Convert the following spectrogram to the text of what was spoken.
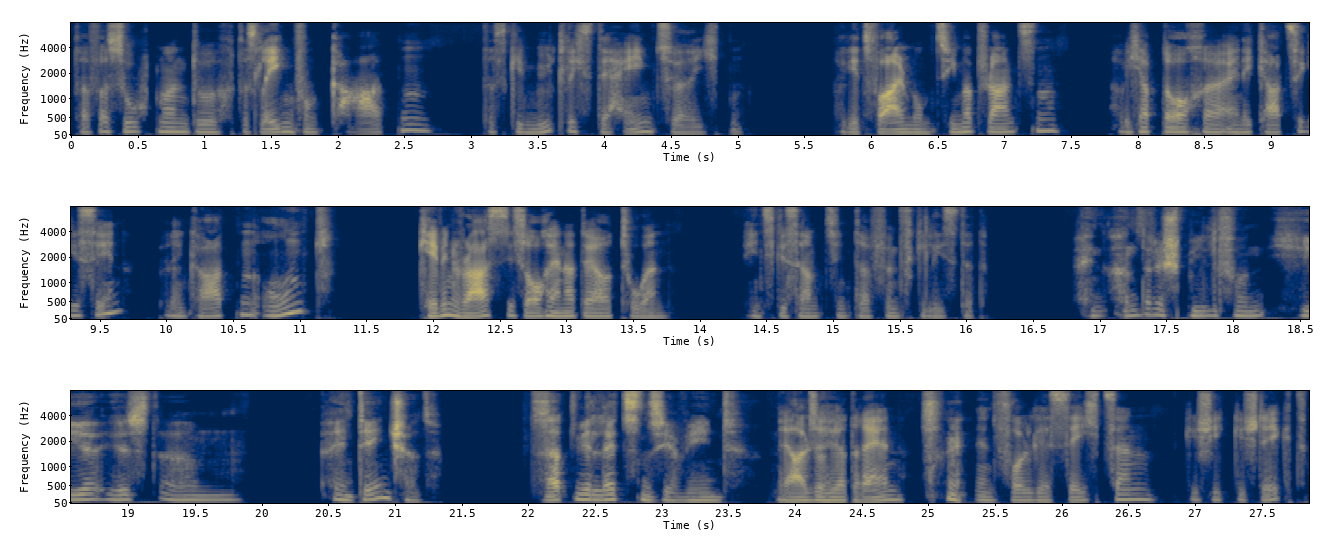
Da versucht man durch das Legen von Karten das gemütlichste Heim zu errichten. Da geht es vor allem um Zimmerpflanzen. Aber ich habe da auch äh, eine Katze gesehen bei den Karten und Kevin Russ ist auch einer der Autoren. Insgesamt sind da fünf gelistet. Ein anderes Spiel von ihr ist ähm, Endangered. Das hatten wir letztens erwähnt. Ja, also hört rein in Folge 16, geschickt gesteckt.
